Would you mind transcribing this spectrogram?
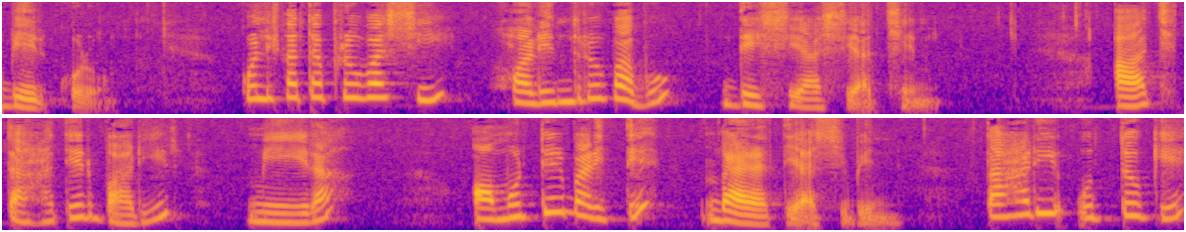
বের করো। কলিকাতা প্রবাসী হরেন্দ্রবাবু দেশে আসিয়াছেন। আজ তাহাদের বাড়ির মেয়েরা অমরদের বাড়িতে বেড়াতে আসিবেন। তাহারই উদ্যোগে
